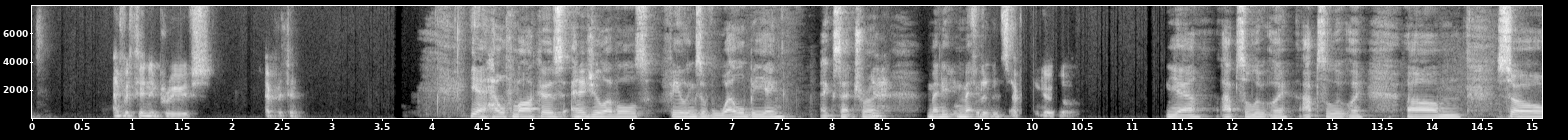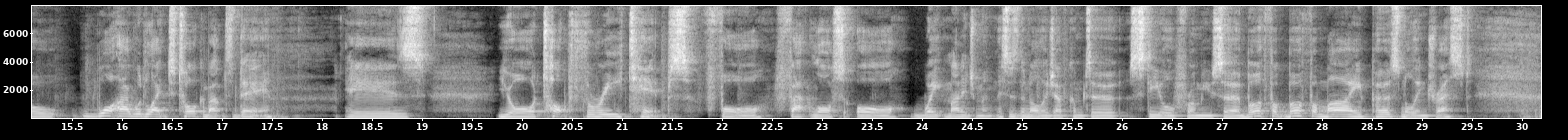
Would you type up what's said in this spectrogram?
everything improves. Everything. Yeah, health markers, energy levels, feelings of well-being, etc. Yeah. Many, confidence, everything goes up. Yeah, absolutely, absolutely. Um, so, what I would like to talk about today is your top three tips for fat loss or weight management. This is the knowledge I've come to steal from you, sir. Both for both for my personal interest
